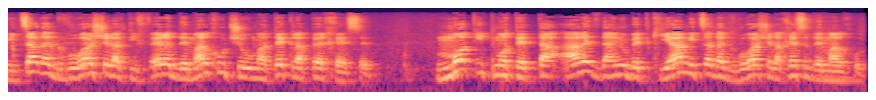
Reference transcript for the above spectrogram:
מצד הגבורה של התפארת דמלכות שהוא מטה כלפי חסד. מות התמוטטה ארץ, דהיינו בתקיעה מצד הגבורה של החסד דמלכות.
